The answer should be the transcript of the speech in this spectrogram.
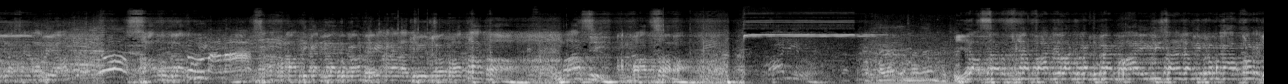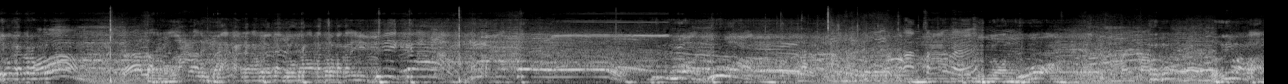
biasa kita lihat satu belakang sangat mematikan dilakukan dari anak Ajil Jotro Tata. Masih empat sama. Ya servisnya Fadil lakukan dengan baik di sana dan libero mengcover Yoga terpelang. Terlalu belakang dengan banyak Yoga mencoba kali ini. Dika Mato dengan dua. Mato dengan dua. Lima empat.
